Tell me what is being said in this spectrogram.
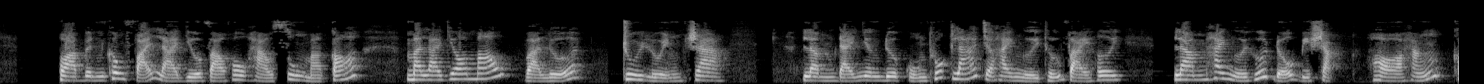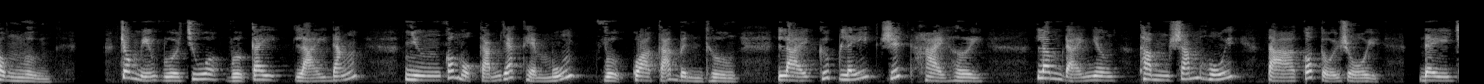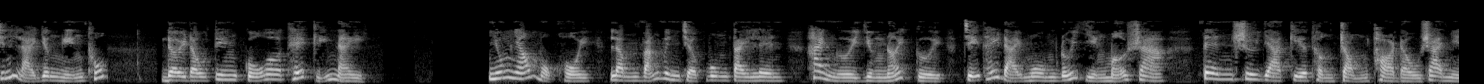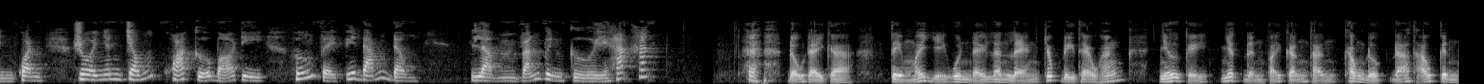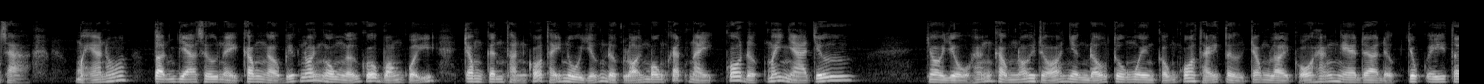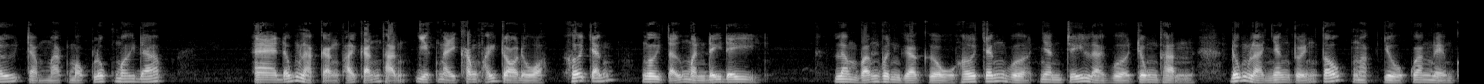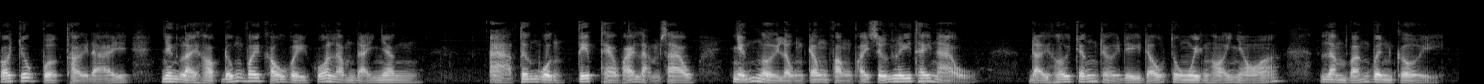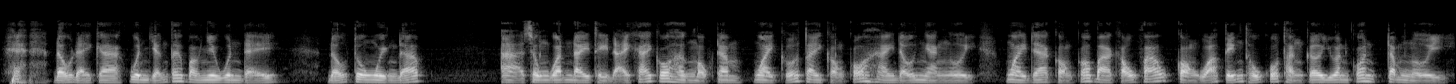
Hòa bình không phải là dựa vào hô hào xuân mà có, mà là do máu và lửa trui luyện ra. Lâm đại nhân đưa cuộn thuốc lá cho hai người thử vài hơi, làm hai người hứa đổ bị sặc, hò hắng không ngừng. Trong miệng vừa chua vừa cay lại đắng, nhưng có một cảm giác thèm muốn vượt qua cả bình thường, lại cướp lấy rít hài hơi. Lâm đại nhân thầm sám hối, ta có tội rồi, đây chính là dân nghiện thuốc, đời đầu tiên của thế kỷ này. nhún nháo một hồi, Lâm Vãn Vinh chợt vung tay lên, hai người dừng nói cười, chỉ thấy đại môn đối diện mở ra, tên sư già kia thận trọng thò đầu ra nhìn quanh, rồi nhanh chóng khóa cửa bỏ đi, hướng về phía đám đông. Lâm Vãn Vinh cười hắc hắc. Đỗ đại ca, tìm mấy vị huynh đệ lên lẹn chút đi theo hắn. Nhớ kỹ, nhất định phải cẩn thận, không được đã thảo kinh xà. Mẹ nó, tên gia sư này không ngờ biết nói ngôn ngữ của bọn quỷ. Trong kinh thành có thể nuôi dưỡng được loại môn khách này, có được mấy nhà chứ. Cho dù hắn không nói rõ, nhưng Đỗ Tu Nguyên cũng có thể từ trong lời của hắn nghe ra được chút ý tứ, trầm mặt một lúc mới đáp. À đúng là cần phải cẩn thận, việc này không phải trò đùa, hứa chấn, ngươi tự mình đi đi. Lâm Vãn Vinh gật gù, hứa chấn vừa nhanh trí lại vừa trung thành, đúng là nhân tuyển tốt, mặc dù quan niệm có chút vượt thời đại, nhưng lại hợp đúng với khẩu vị của Lâm Đại Nhân. À tướng quân, tiếp theo phải làm sao? Những người lùng trong phòng phải xử lý thế nào? Đợi hối chấn rời đi, Đỗ Tu Nguyên hỏi nhỏ. Lâm Vãn Vinh cười. Đỗ đại ca, huynh dẫn tới bao nhiêu huynh đệ? Đỗ Tu Nguyên đáp. À, xung quanh đây thì đại khái có hơn một trăm, ngoài cửa Tây còn có hai đội ngàn người, ngoài ra còn có ba khẩu pháo, còn quả tiễn thủ của thần cơ doanh có trăm người.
